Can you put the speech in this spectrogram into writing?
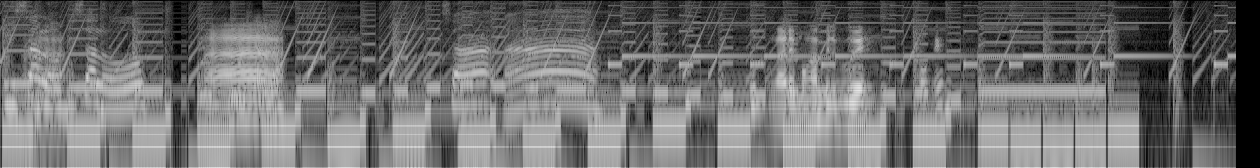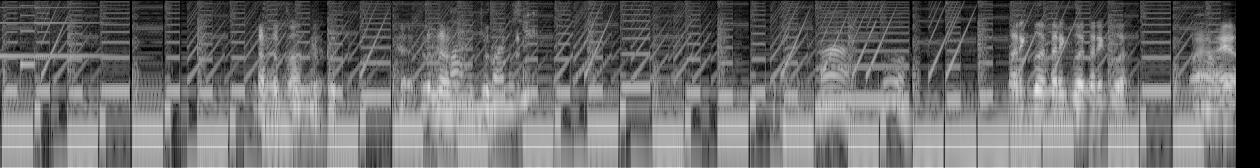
Bisa loh, bisa loh. Nah, Bisa. Nah, nggak ada yang mau ngambil gue. Oke. Kenapa? ah gimana sih? Nah, tuh. Tarik gua, tarik gua, tarik gua. Nah, ayo.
